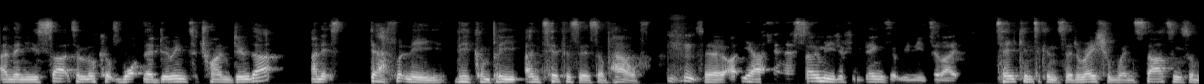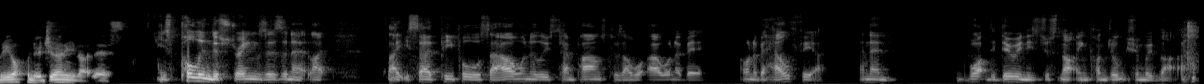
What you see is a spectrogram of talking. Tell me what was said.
and then you start to look at what they're doing to try and do that, and it's definitely the complete antithesis of health. so uh, yeah, I think there's so many different things that we need to like take into consideration when starting somebody up on a journey like this. It's pulling the strings, isn't it? Like like you said, people will say, oh, "I want to lose ten pounds because I, w- I want to be I want to be healthier," and then what they're doing is just not in conjunction with that.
